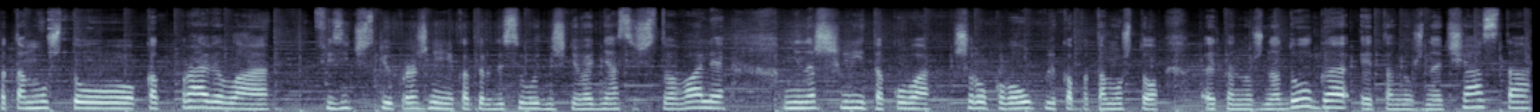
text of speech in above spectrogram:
Потому что, как правило, физические упражнения, которые до сегодняшнего дня существовали, не нашли такого широкого отклика, потому что это нужно долго, это нужно часто,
